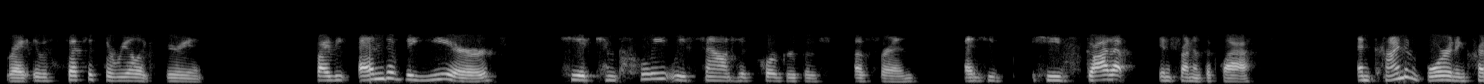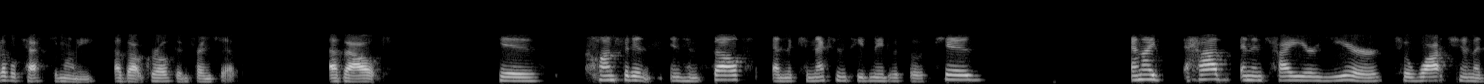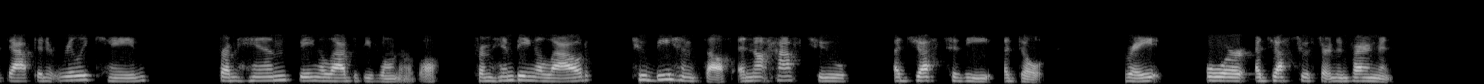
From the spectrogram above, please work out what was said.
right? It was such a surreal experience. By the end of the year he had completely found his core group of, of friends and he he got up in front of the class and kind of bore an incredible testimony about growth and friendship about his confidence in himself and the connections he'd made with those kids. And I had an entire year to watch him adapt, and it really came from him being allowed to be vulnerable, from him being allowed to be himself and not have to adjust to the adults, right? Or adjust to a certain environment.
